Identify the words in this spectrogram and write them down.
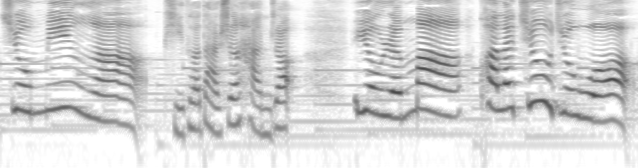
救命啊！皮特大声喊着。有人吗？快来救救我！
